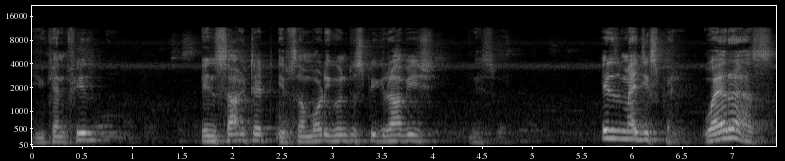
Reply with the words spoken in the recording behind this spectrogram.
You can feel insulted if somebody going to speak rubbish this way. It is magic spell. Whereas,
